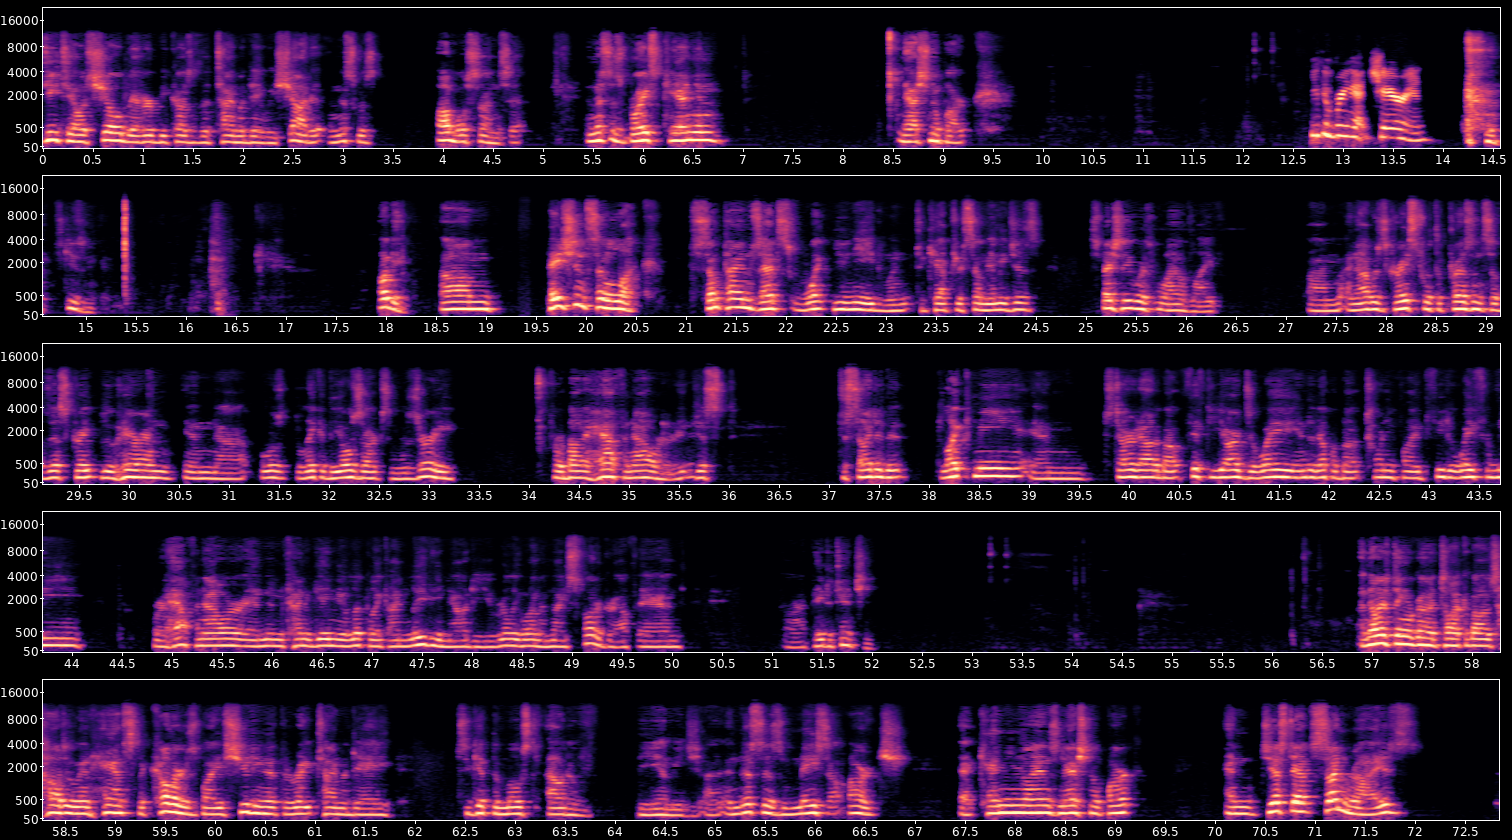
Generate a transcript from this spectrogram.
details show better because of the time of day we shot it. And this was almost sunset. And this is Bryce Canyon National Park. You can bring that chair in. Excuse me. Okay, um, patience and luck. Sometimes that's what you need when to capture some images, especially with wildlife. Um, and I was graced with the presence of this great blue heron in uh, Lake of the Ozarks in Missouri for about a half an hour. It just decided it liked me and started out about 50 yards away, ended up about 25 feet away from me for a half an hour, and then kind of gave me a look like I'm leaving now. Do you really want a nice photograph? And I uh, paid attention. Another thing we're going to talk about is how to enhance the colors by shooting at the right time of day to get the most out of the image. Uh, and this is Mesa Arch at Canyonlands National Park. And just at sunrise,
